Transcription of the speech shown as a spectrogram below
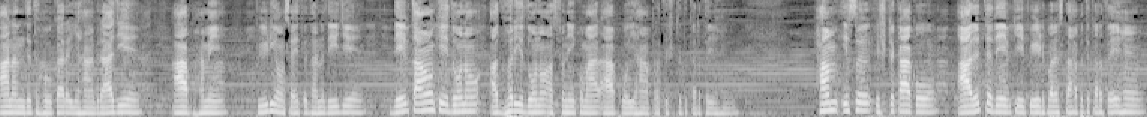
आनंदित होकर यहाँ विराजिए। आप हमें पीढ़ियों सहित धन दीजिए। देवताओं के दोनों अध्वर्य दोनों अश्विनी कुमार आपको यहाँ प्रतिष्ठित करते हैं। हम इस इष्टका को आदित्य देव की पीठ पर स्थापित करते हैं।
